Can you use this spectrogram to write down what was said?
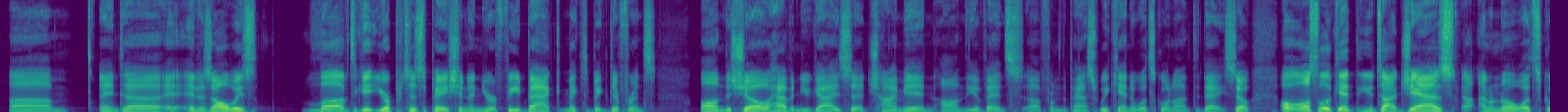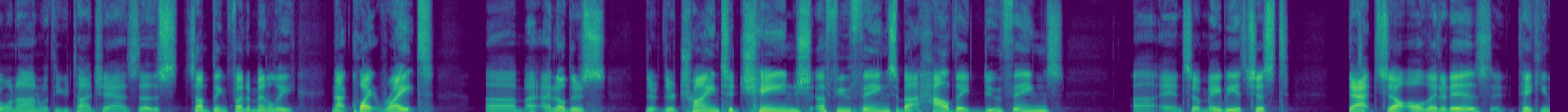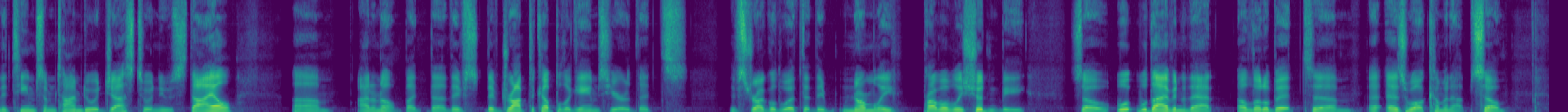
um, and uh, and as always, love to get your participation and your feedback. Makes a big difference on the show, having you guys uh, chime in on the events uh, from the past weekend and what's going on today. So I'll also look at the Utah Jazz. I don't know what's going on with the Utah Jazz. Uh, there's something fundamentally not quite right. Um, I, I, know there's they're, they're trying to change a few things about how they do things, uh, and so maybe it's just that's all that it is. Taking the team some time to adjust to a new style. Um, I don't know, but uh, they've they've dropped a couple of games here that they've struggled with that they normally probably shouldn't be. So we'll we'll dive into that a little bit um, as well coming up. So,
